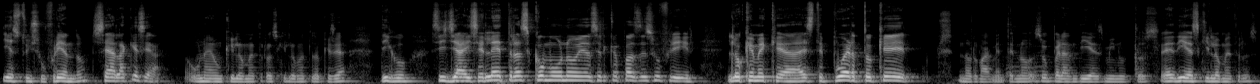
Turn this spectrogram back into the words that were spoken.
y estoy sufriendo, sea la que sea, una de un kilómetro, dos kilómetros, lo que sea, digo, si ya hice letras, ¿cómo no voy a ser capaz de sufrir lo que me queda de este puerto que normalmente no superan 10 minutos, eh, 10 kilómetros?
